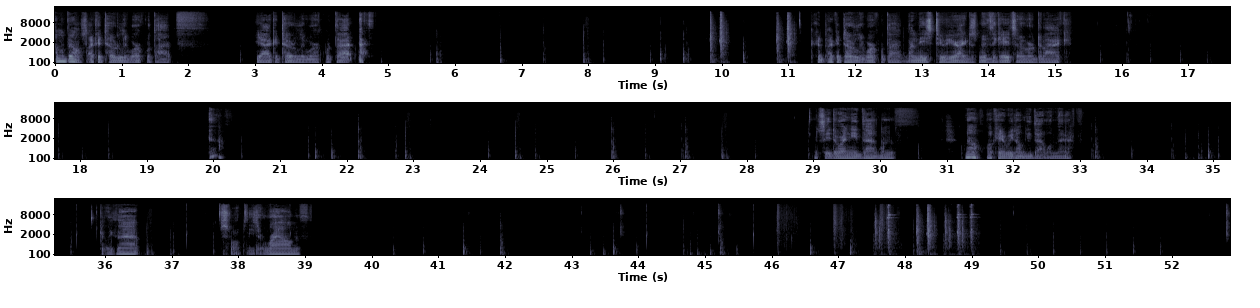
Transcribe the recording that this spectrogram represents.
I'm gonna be honest, I could totally work with that. Yeah, I could totally work with that. I could I could totally work with that. And these two here, I can just move the gates over to back. Yeah. Let's see, do I need that one? No, okay, we don't need that one there. Go like that. Swap these around.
